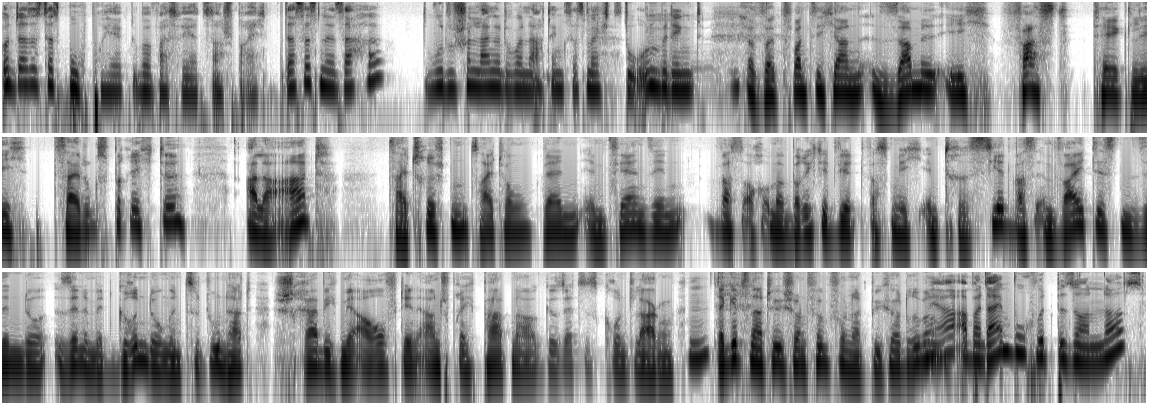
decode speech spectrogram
und das ist das Buchprojekt, über was wir jetzt noch sprechen. Das ist eine Sache, wo du schon lange drüber nachdenkst, das möchtest du unbedingt. Ja, seit 20 Jahren sammle ich fast täglich Zeitungsberichte aller Art. Zeitschriften, Zeitungen, wenn im Fernsehen, was auch immer berichtet wird, was mich interessiert, was im weitesten Sinne, mit Gründungen zu tun hat, schreibe ich mir auf den Ansprechpartner, Gesetzesgrundlagen. Da gibt es natürlich schon 500 Bücher drüber. Hm? Ja, aber dein Buch wird besonders,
